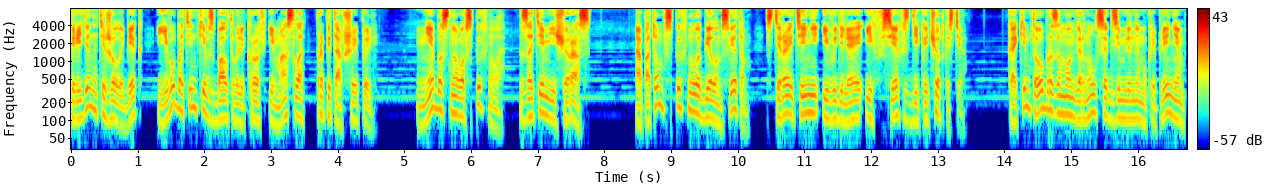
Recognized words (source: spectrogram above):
перейдя на тяжелый бег, его ботинки взбалтывали кровь и масло, пропитавшие пыль. Небо снова вспыхнуло, затем еще раз. А потом вспыхнуло белым светом, стирая тени и выделяя их всех с дикой четкостью. Каким-то образом он вернулся к земляным укреплениям,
